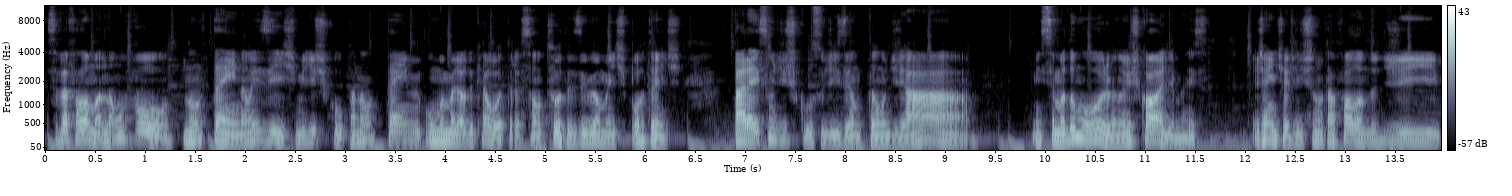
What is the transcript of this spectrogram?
você vai falar, mano, não vou. Não tem, não existe. Me desculpa, não tem uma melhor do que a outra. São todas igualmente importantes. Parece um discurso de isentão de ah, em cima do muro, não escolhe, mas Gente, a gente não tá falando de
